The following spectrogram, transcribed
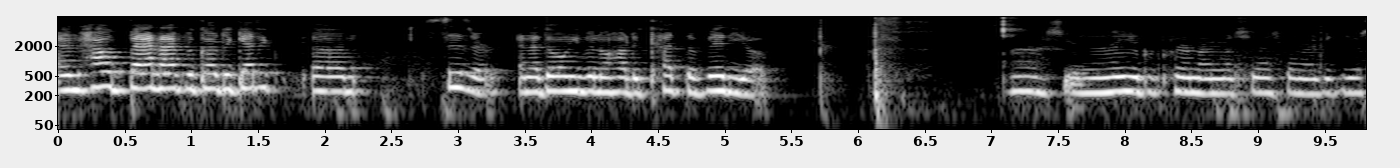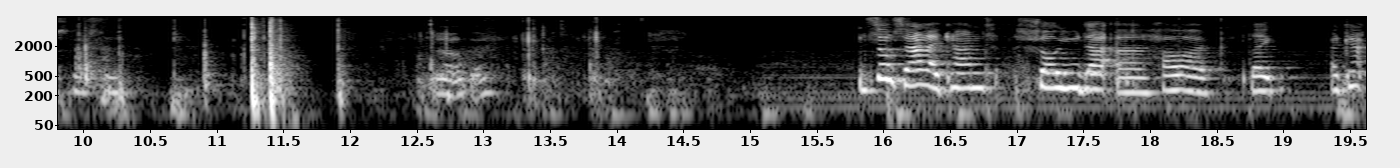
And how bad I forgot to get a um, scissor, and I don't even know how to cut the video. Ah, shoot, I need to prepare my materials for my video session. Oh, okay. It's so sad I can't show you that uh, how I like I can't.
